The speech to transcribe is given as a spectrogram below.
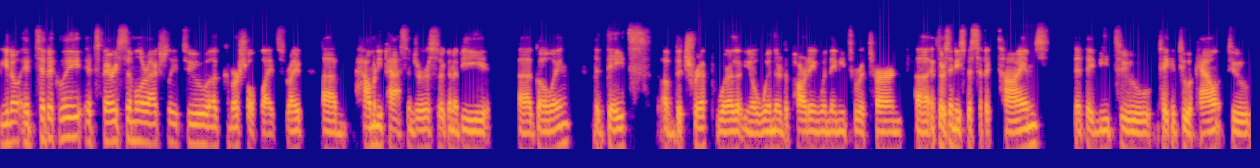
You know, it typically it's very similar actually to uh, commercial flights, right? Um, how many passengers are going to be uh, going? the dates of the trip, where the, you know when they're departing, when they need to return, uh, if there's any specific times that they need to take into account to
